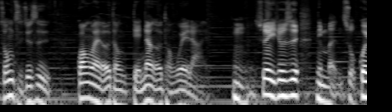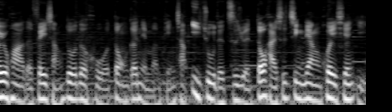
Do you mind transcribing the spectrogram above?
宗旨就是关怀儿童，点亮儿童未来。嗯，所以就是你们所规划的非常多的活动，跟你们平常挹注的资源，都还是尽量会先以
